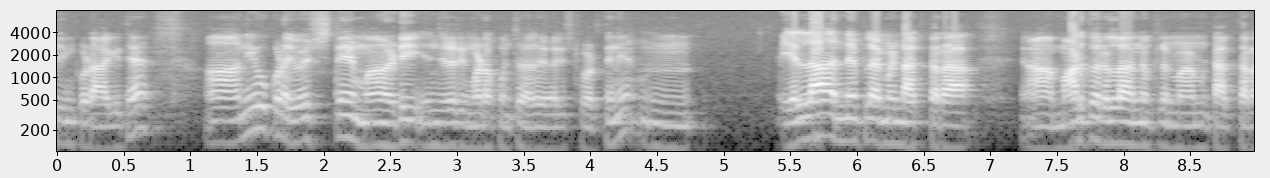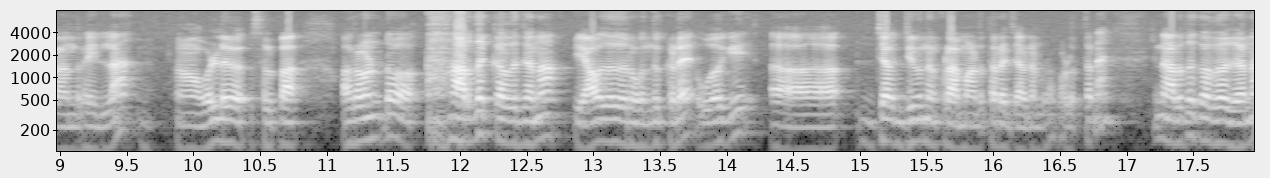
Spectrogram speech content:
ಥಿಂಗ್ ಕೂಡ ಆಗಿದೆ. ನೀವು ಕೂಡ ಯೋಚನೆ ಮಾಡಿ ಇಂಜಿನಿಯರಿಂಗ್ ಮಾಡೋಕೆ ಮುಂಚೆ ಇಷ್ಟಪಡ್ತೀನಿ. ಎಲ್ಲ ಅನ್ಎಂಪ್ಲಾಯ್ಮೆಂಟ್ ಆಗ್ತಾರಾ? ಮಾಡಿದವರೆಲ್ಲ ಅನ್ಎಂಪ್ಲಾಯ್ಮೆಂಟ್ ಆಗ್ತಾರಾ ಅಂದರೆ ಇಲ್ಲ. ಒಳ್ಳೆ ಸ್ವಲ್ಪ ಅರೌಂಡು ಅರ್ಧಕ್ಕೆ ಅರ್ಧ ಜನ ಯಾವುದಾದ್ರು ಒಂದು ಕಡೆ ಹೋಗಿ ಜ, ಜೀವನ ಕೂಡ ಮಾಡ್ತಾರೆ, ಜೀವನ ಮಾಡ್ಕೊಳ್ತಾನೆ. ಇನ್ನು ಅರ್ಧಕ್ಕೆ ಅರ್ಧ ಜನ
